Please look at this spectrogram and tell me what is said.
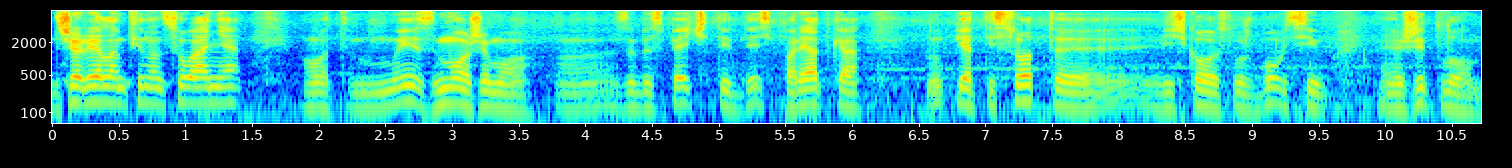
джерелам фінансування от, ми зможемо е, забезпечити десь порядка ну, 500 е, військовослужбовців е, житлом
